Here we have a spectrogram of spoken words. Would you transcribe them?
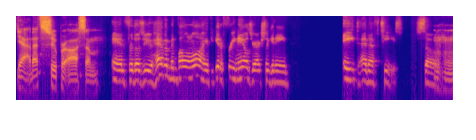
Yeah, that's super awesome. And for those of you who haven't been following along, if you get a free nails, you're actually getting eight NFTs. So hmm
